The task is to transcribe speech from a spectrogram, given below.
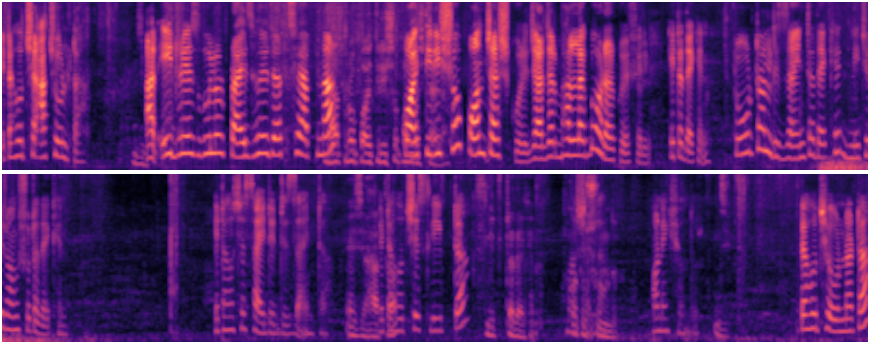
এটা হচ্ছে আঁচলটা। আর এই ড্রেসগুলোর প্রাইস হয়ে যাচ্ছে আপনার মাত্র পঁয়ত্রিশশো পঞ্চাশ করে। যার যার ভালো লাগবে অর্ডার করে ফেলবে। এটা দেখেন টোটাল ডিজাইনটা দেখেন নিচের অংশটা দেখেন। এটা হচ্ছে সাইডের ডিজাইনটা এই যে এটা হচ্ছে স্লিপটা স্লিপটা দেখেন কত সুন্দর। অনেক সুন্দর। জি। এটা হচ্ছে ওড়নাটা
